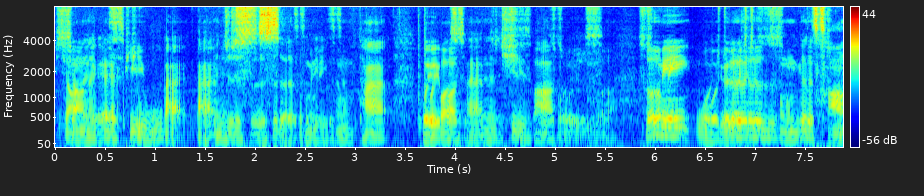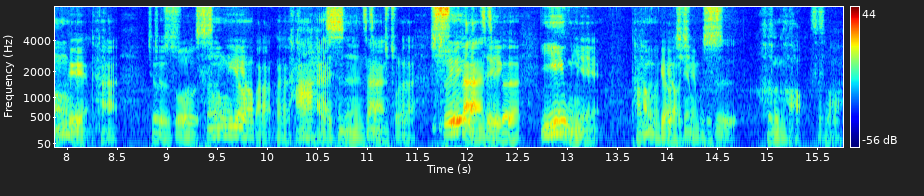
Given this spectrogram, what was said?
像那个 SP 五百百分之十四的这么一个增幅，它回报是百分之七十八左右，是吧？说明，我觉得就是从一个长远看，就是说生物医药板块它还是能站出来。虽然这个一五年他们表现不是很好，是吧？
